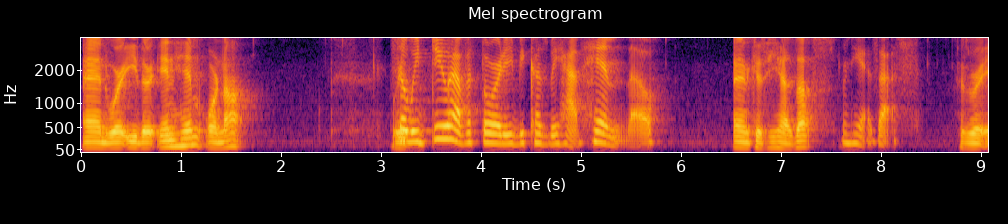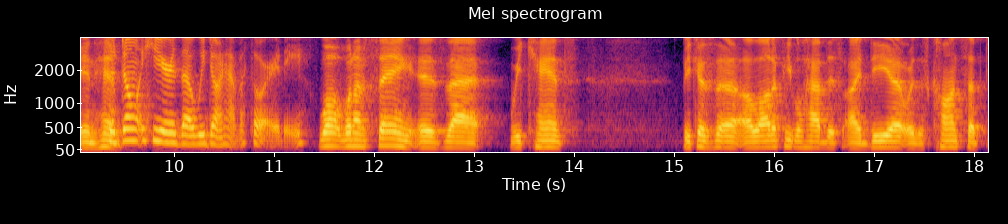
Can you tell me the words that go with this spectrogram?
and we're either in him or not. So we do have authority because we have him, though, And because he has us, and he has us. because we're in him. So don't hear though we don't have authority. Well, what I'm saying is that we can't, because uh, a lot of people have this idea or this concept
